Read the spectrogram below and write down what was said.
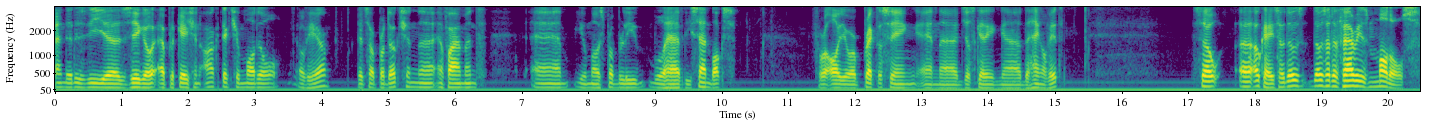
And that is the uh, Ziggo application architecture model over here. That's our production uh, environment. And you most probably will have the sandbox for all your practicing and uh, just getting uh, the hang of it. So, okay, so those, those are the various models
